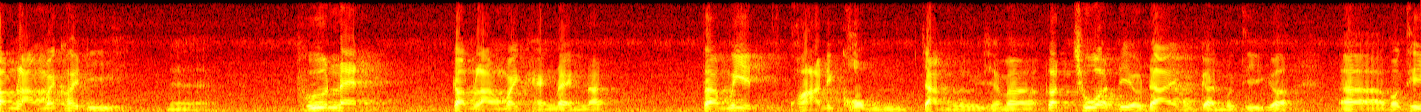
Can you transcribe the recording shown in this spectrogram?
กำลังไม่ค่อยดีเนี่ยพื้นแน่นกำลังไม่แข็งแรงนะแต่มีดขวานี่คมจังเลยใช่ไหมก็ชั่วเดียวได้เหมือนกันบางทีก็บางที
